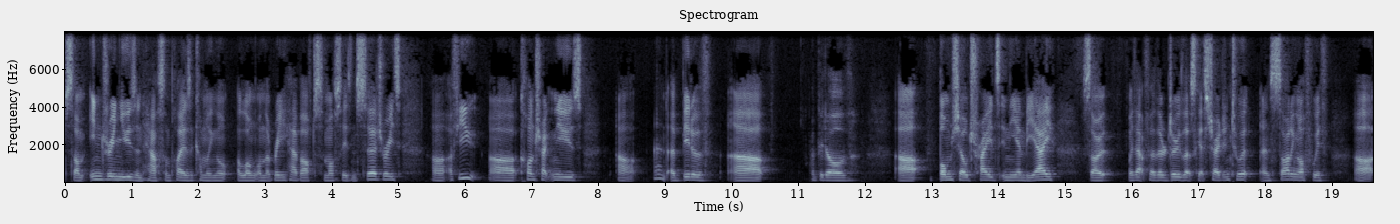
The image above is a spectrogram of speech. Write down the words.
some injury news and how some players are coming al- along on the rehab after some off-season surgeries. Uh, a few uh, contract news uh, and a bit of uh, a bit of bombshell trades in the NBA. So, without further ado, let's get straight into it. And starting off with uh,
